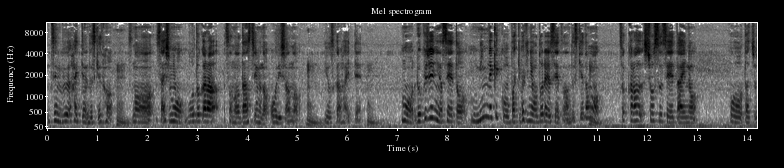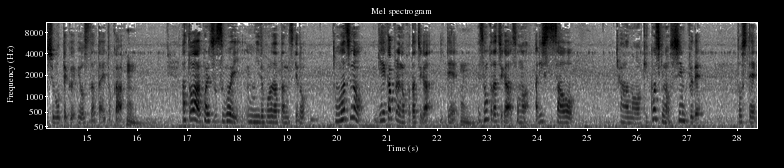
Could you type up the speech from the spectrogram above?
う全部入ってるんですけど、うん。その最初もう冒頭からそのダンスチームのオーディションのうん。様子から入ってうん。もう60人の生徒みんな結構バキバキに踊れる生徒なんですけども、そこから少数生体の子たちを絞っていく様子だったりとか。うん。あとはこれちょっとすごい見どころだったんですけど友達のゲイカップルの子たちがいてその子たちがそのアリッサをあの結婚式の新婦でとして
